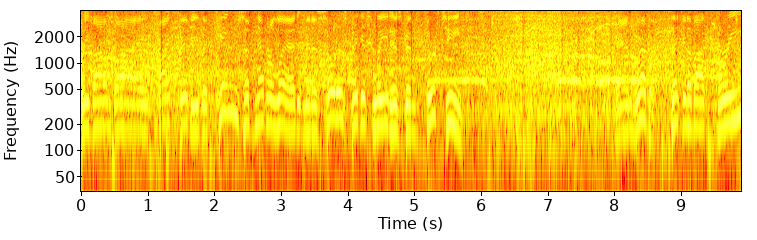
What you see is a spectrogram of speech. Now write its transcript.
Rebound by Mike Bibby. The Kings have never led. Minnesota's biggest lead has been 13. And Webber thinking about three.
